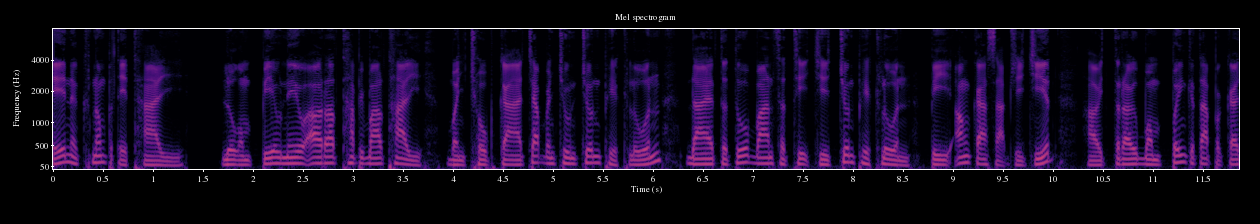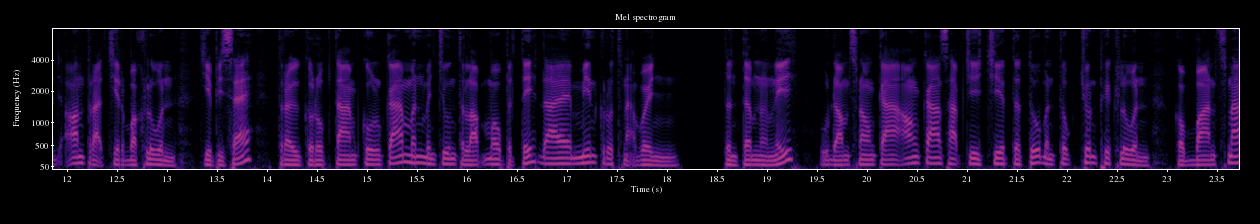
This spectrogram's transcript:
ទេនៅក្នុងប្រទេសថៃលោកអំពីវនាវអរដ្ឋាភិបាលថៃបញ្ឈប់ការចាប់បញ្ជូនជនភៀសខ្លួន ដែលទទួលបានសិទ្ធិជាជនភៀសខ្លួនពីអង្គការសហប្រជាជាតិ ហើយត្រូវបំពេញកាតព្វកិច្ចអន្តរជាតិរបស់ខ្លួន ជាពិសេសត្រូវគោរពតាមគោលការណ៍មិនបញ្ជូនត្រឡប់មកប្រទេសដែលមានគ្រោះថ្នាក់វិញទន្ទឹមនឹងនេះឧត្តមស្នងការអង្គការសហជីវជាតិទទួលបន្ទុកជនភៀសខ្លួនក៏បានស្នើ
